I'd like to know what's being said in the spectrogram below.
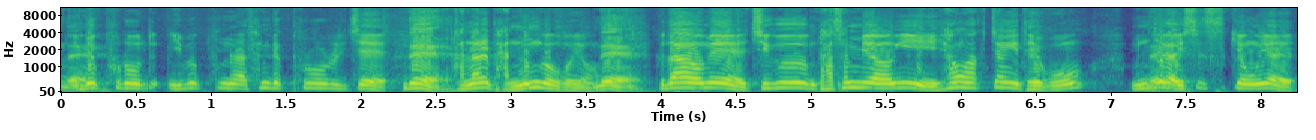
네. 200% 200%나 300%를 이제 네. 반환을 받는 거고요. 네. 그 다음에 지금 다섯 명이 형 확정이 되고 문제가 네. 있었을 경우에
